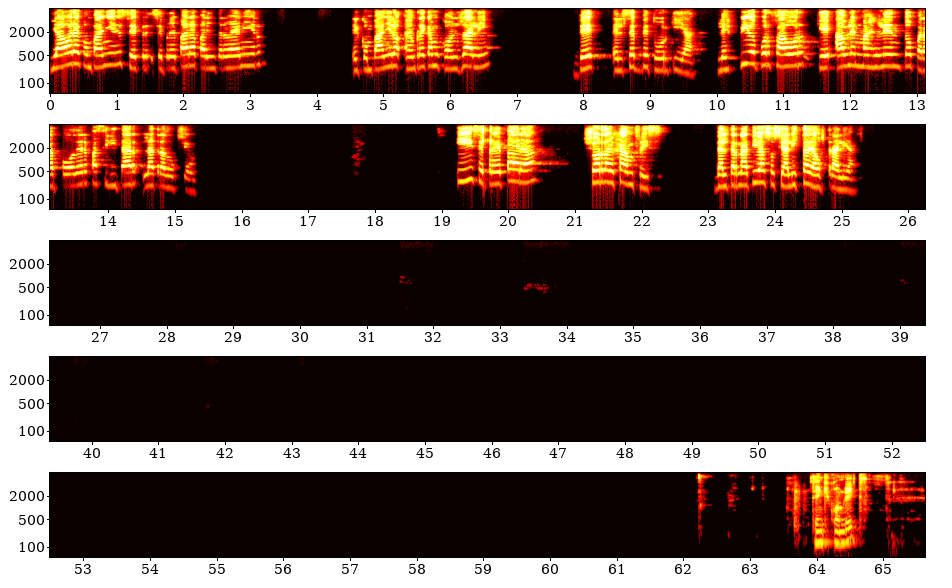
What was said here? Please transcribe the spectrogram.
Y ahora, compañeros, se, prepara para intervenir el compañero Enrekam Konjali del el CEP de Turquía. Les pido por favor que hablen más lento para poder facilitar la traducción. Y se prepara Jordan Humphries, de Alternativa Socialista de Australia. Thank you, comrades.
